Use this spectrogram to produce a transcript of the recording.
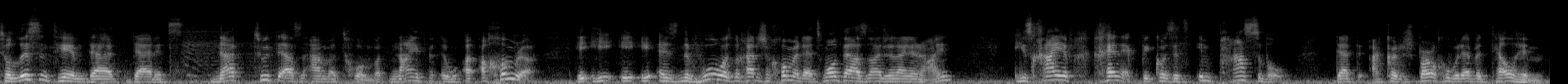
To listen to him that that it's not two thousand amat chum, but nine a, chumrah. He, he, he, his nevuah was mechadish a chumrah that's one thousand nine hundred ninety nine. He's chayiv chenek because it's impossible that Hakadosh Baruch Hu would ever tell him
